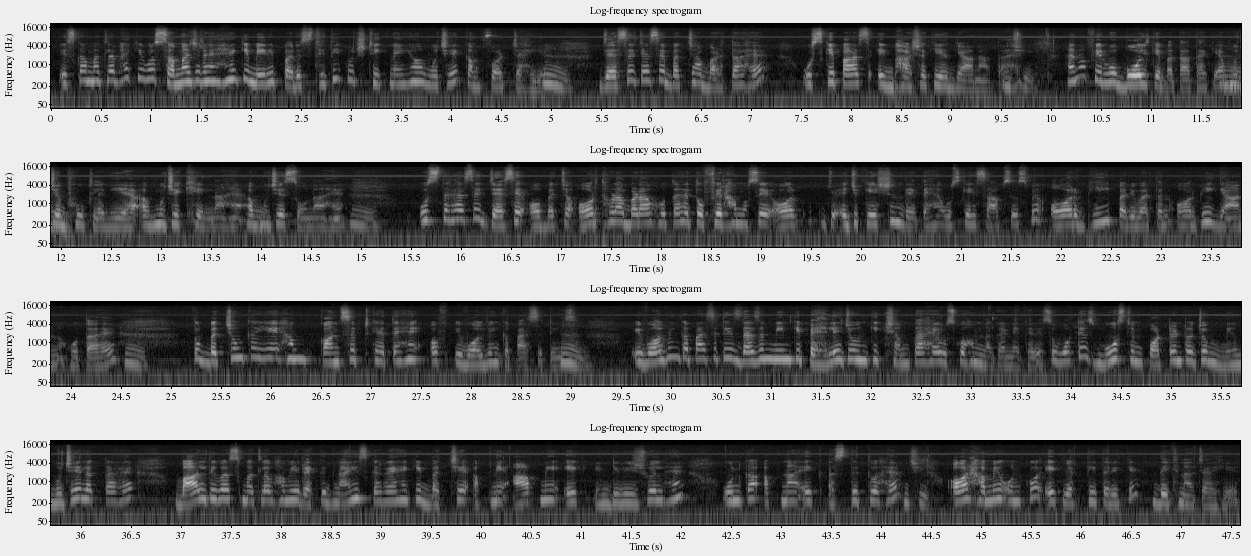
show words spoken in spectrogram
इसका मतलब है कि वो समझ रहे हैं कि मेरी परिस्थिति कुछ ठीक नहीं है और मुझे कंफर्ट चाहिए हम्म। जैसे जैसे बच्चा बढ़ता है उसके पास एक भाषाकीय ज्ञान आता है है ना फिर वो बोल के बताता है कि अब मुझे हम्म। भूख लगी है अब मुझे खेलना है अब हम्म। मुझे सोना है हम्म। उस तरह से जैसे और बच्चा और थोड़ा बड़ा होता है तो फिर हम उसे और जो एजुकेशन देते हैं उसके हिसाब से उसमें और भी परिवर्तन और भी ज्ञान होता है। तो बच्चों का ये हम कॉन्सेप्ट कहते हैं of evolving capacities. Evolving capacities doesn't mean कि पहले जो उनकी क्षमता है उसको हम नगण्य करें so what is most important और जो मुझे लगता है बाल दिवस मतलब हम ये रिकग्नाइज कर रहे हैं कि बच्चे अपने आप में एक इंडिविजुअल हैं उनका अपना एक अस्तित्व है जी। और हमें उनको एक व्यक्ति तरीके देखना चाहिए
